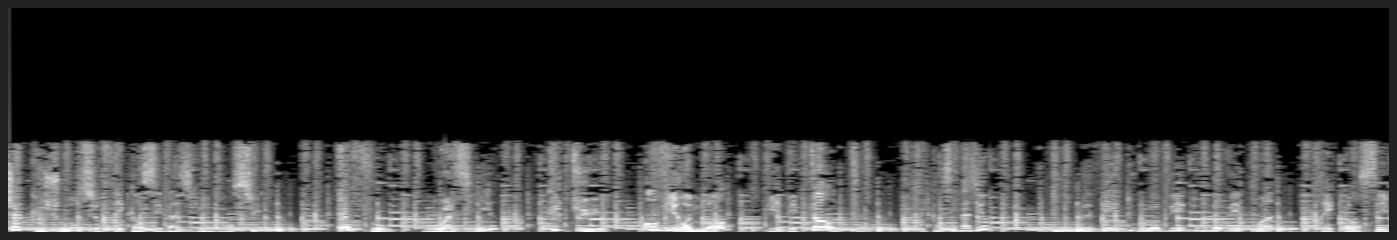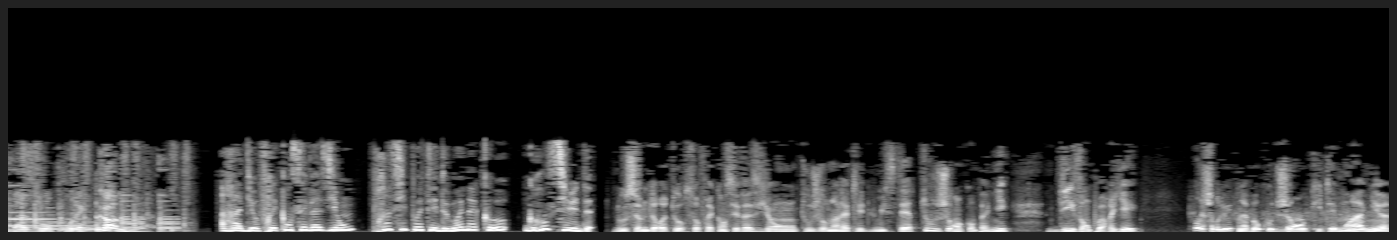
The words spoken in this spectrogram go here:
Chaque jour sur Fréquence Évasion Grand Sud, info, loisirs, culture, environnement et détente. Fréquence Évasion www.fréquenceévasion.com Radio Fréquence Évasion, Principauté de Monaco, Grand Sud. Nous sommes de retour sur Fréquence Évasion, toujours dans la clé du mystère, toujours en compagnie d'Yvan Poirier. Aujourd'hui, on a beaucoup de gens qui témoignent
